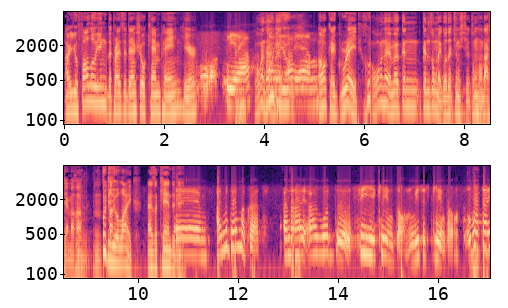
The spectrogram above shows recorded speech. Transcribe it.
are you following the presidential campaign here? Yeah, 我问他有没 Who do 有 you? I am. Okay, great. Who 我问他有没有跟跟踪美国的竞总统大选嘛？哈，嗯，who do you like as a candidate? Um, I'm a Democrat, and I, I would uh, see Clinton, Mrs. Clinton. What I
